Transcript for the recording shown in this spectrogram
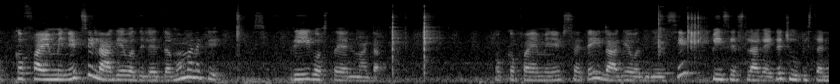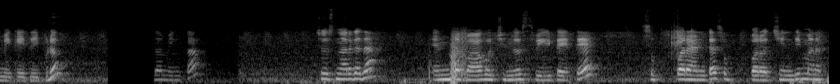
ఒక్క ఫైవ్ మినిట్స్ ఇలాగే వదిలేద్దాము. మనకి ఫ్రీగా వస్తాయి అన్నమాట ఒక ఫైవ్ మినిట్స్ అయితే ఇలాగే వదిలేసి పీసెస్ లాగా అయితే చూపిస్తాను మీకైతే ఇప్పుడు. ఇంకా చూస్తున్నారు కదా? ఎంత బాగా వచ్చిందో స్వీట్ అయితే. సూపర్ అంటే సూపర్ వచ్చింది. మనకు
